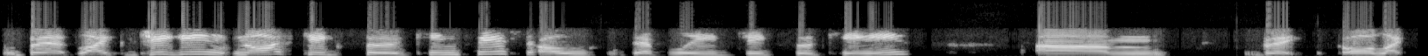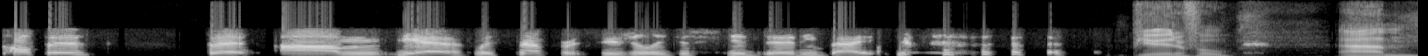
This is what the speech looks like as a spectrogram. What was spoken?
but like jigging, nice jigs for kingfish. I'll definitely jig for kingies. Um, but or like poppers. But um, yeah, with snapper, it's usually just your dirty bait. Beautiful. Um,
